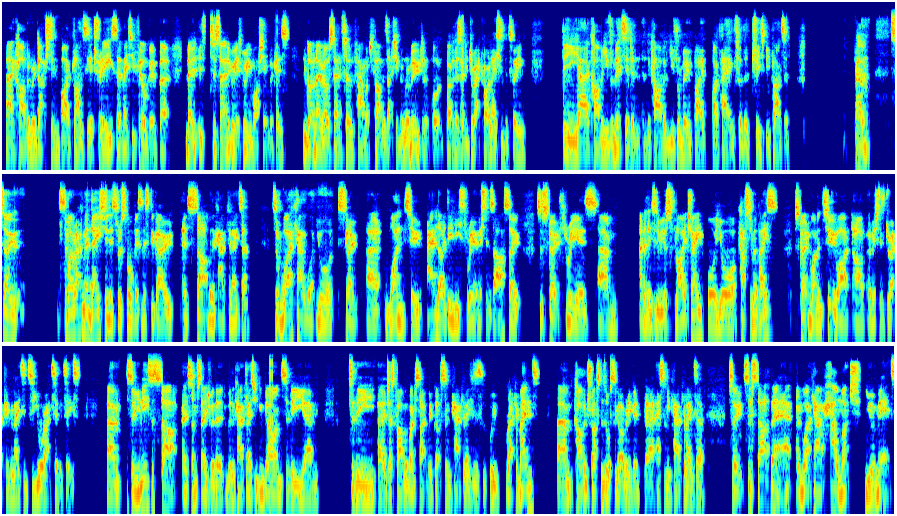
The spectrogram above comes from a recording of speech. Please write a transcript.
uh, carbon reduction by planting a tree, so it makes you feel good. But you know, to a certain degree, it's greenwashing because you've got no real sense of how much carbon has actually been removed, or whether there's any direct correlation between the uh, carbon you've emitted and, and, the carbon you've removed by by paying for the tree to be planted. Um, so so my recommendation is for a small business to go and start with a calculator to work out what your scope uh, one, two, and ideally three emissions are. So, so scope three is um, anything to do with your supply chain or your customer base. Scope one and two are, are emissions directly related to your activities. Um, so you need to start at some stage with a with a calculator. You can go onto the um, to the uh, Just Carbon website. We've got some calculators we recommend. Um, Carbon Trust has also got a really good uh, SME calculator. So, so start there and work out how much you emit,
